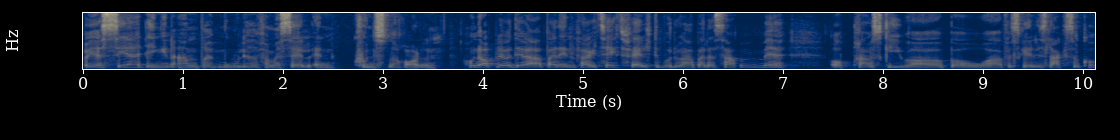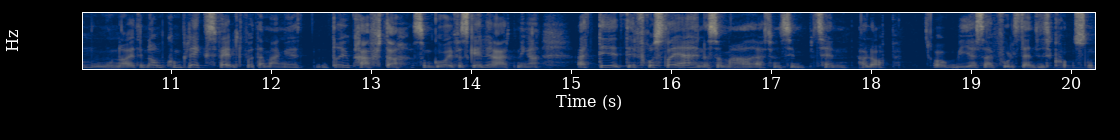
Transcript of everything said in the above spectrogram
og jeg ser ingen andre muligheder for mig selv end kunstnerrollen. Hun oplever det at arbejde inden for arkitektfeltet, hvor du arbejder sammen med opdragsgivere og borgere af forskellige slags og kommuner. Et enormt kompleks felt, hvor der er mange drivkræfter, som går i forskellige retninger. At det, det frustrerer hende så meget, at hun simpelthen holder op og viger sig fuldstændig til kunsten.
